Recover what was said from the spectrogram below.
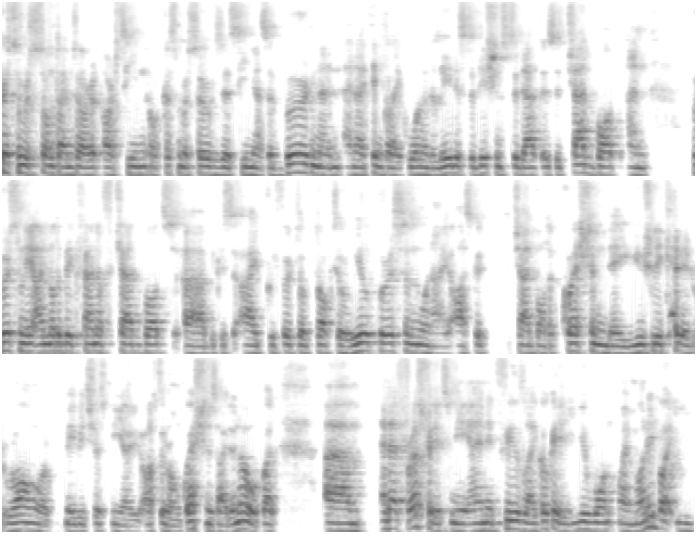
customers sometimes are, are seen or customer service is seen as a burden. And, and i think like one of the latest additions to that is a chatbot. And personally i'm not a big fan of chatbots uh, because i prefer to talk to a real person. When i ask a chatbot a question they usually get it wrong or maybe it's just me i ask the wrong questions i don't know. But um, and that frustrates me and it feels like okay you want my money but you,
